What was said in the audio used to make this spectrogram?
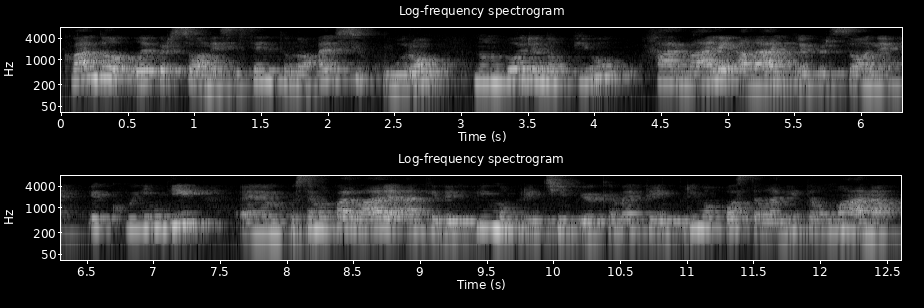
quando le persone si sentono al sicuro non vogliono più far male alle altre persone e quindi eh, possiamo parlare anche del primo principio che mette in primo posto la vita umana,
